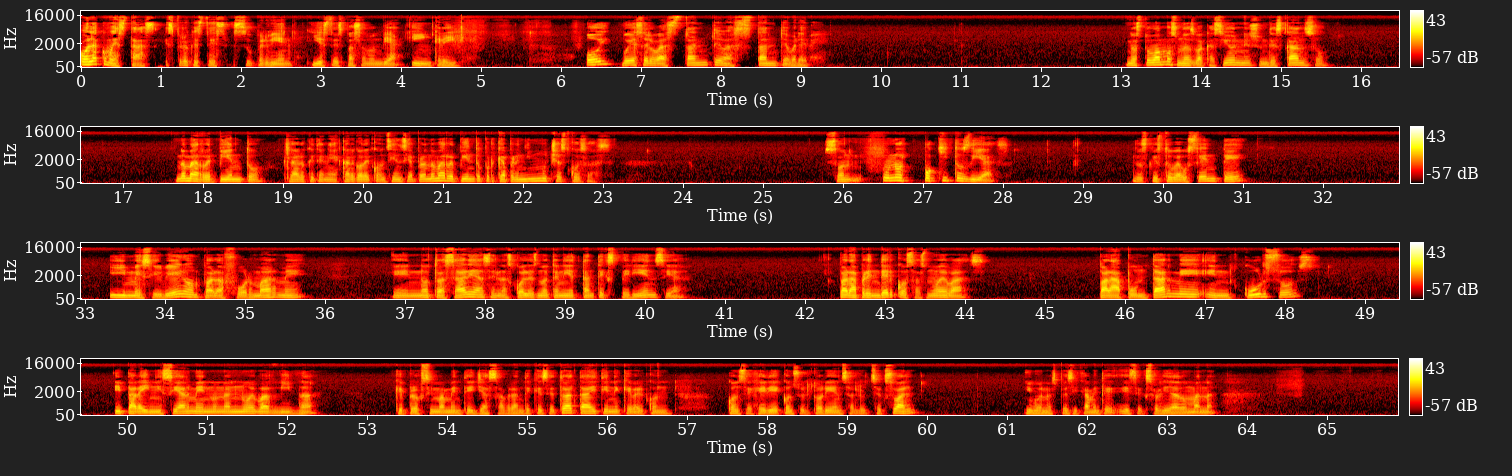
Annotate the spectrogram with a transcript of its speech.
Hola, ¿cómo estás? Espero que estés súper bien y estés pasando un día increíble. Hoy voy a ser bastante, bastante breve. Nos tomamos unas vacaciones, un descanso. No me arrepiento, claro que tenía cargo de conciencia, pero no me arrepiento porque aprendí muchas cosas. Son unos poquitos días los que estuve ausente y me sirvieron para formarme en otras áreas en las cuales no tenía tanta experiencia, para aprender cosas nuevas, para apuntarme en cursos y para iniciarme en una nueva vida que próximamente ya sabrán de qué se trata y tiene que ver con consejería y consultoría en salud sexual, y bueno, específicamente es sexualidad humana,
